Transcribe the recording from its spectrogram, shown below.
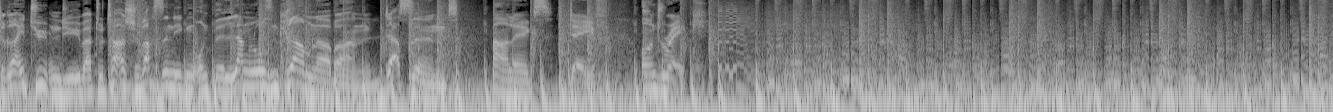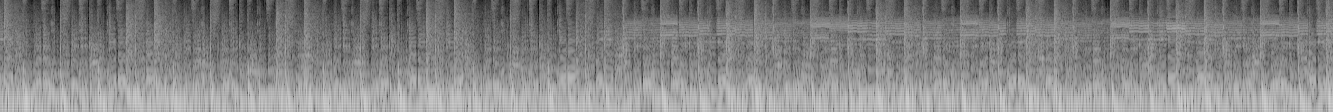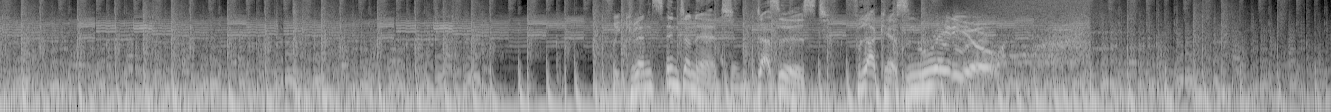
Drei Typen, die über total schwachsinnigen und belanglosen Kram labern. Das sind Alex, Dave und Rick. Frequenz Internet. Das ist Frackhessen Radio.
